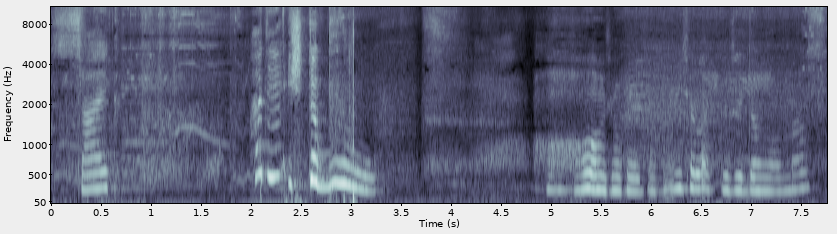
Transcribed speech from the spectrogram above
Psych. Hadi işte bu. Oh, çok heyecanlıyım. İnşallah gıcırdan olmaz.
